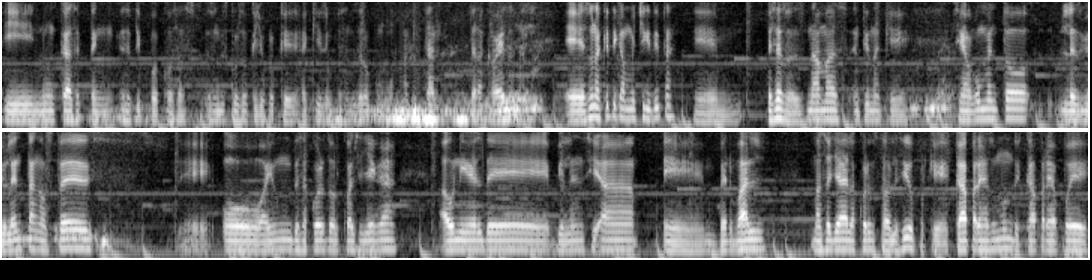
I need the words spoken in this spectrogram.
Y nunca acepten ese tipo de cosas. Es un discurso que yo creo que hay que ir empezando como a quitar de la cabeza. Eh, es una crítica muy chiquitita. Eh, es eso, es nada más entiendan que si en algún momento les violentan a ustedes eh, o hay un desacuerdo al cual se llega a un nivel de violencia verbal más allá del acuerdo establecido, porque cada pareja es un mundo y cada pareja puede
